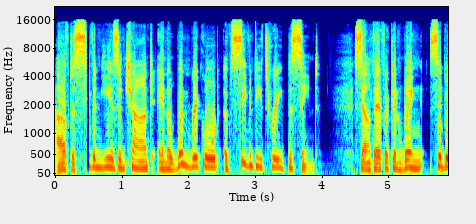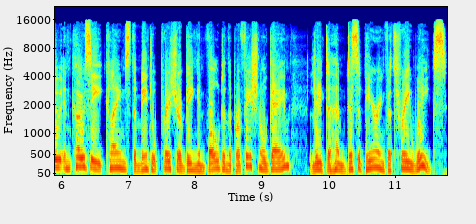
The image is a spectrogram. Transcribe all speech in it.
after seven years in charge and a win record of 73%. South African wing Sbu Nkosi claims the mental pressure of being involved in the professional game led to him disappearing for three weeks.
